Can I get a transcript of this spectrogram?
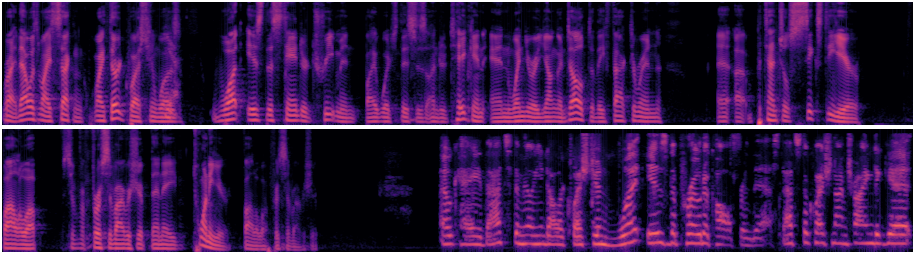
Right. That was my second. My third question was, Yeah. what is the standard treatment by which this is undertaken? And when you're a young adult, do they factor in a, a potential 60 year follow up for survivorship than a 20 year follow up for survivorship? Okay, that's the million dollar question. What is the protocol for this? That's the question I'm trying to get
